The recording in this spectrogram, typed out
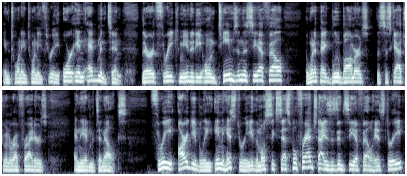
in 2023 or in Edmonton? There are three community owned teams in the CFL the Winnipeg Blue Bombers, the Saskatchewan Roughriders, and the Edmonton Elks. Three, arguably in history, the most successful franchises in CFL history.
